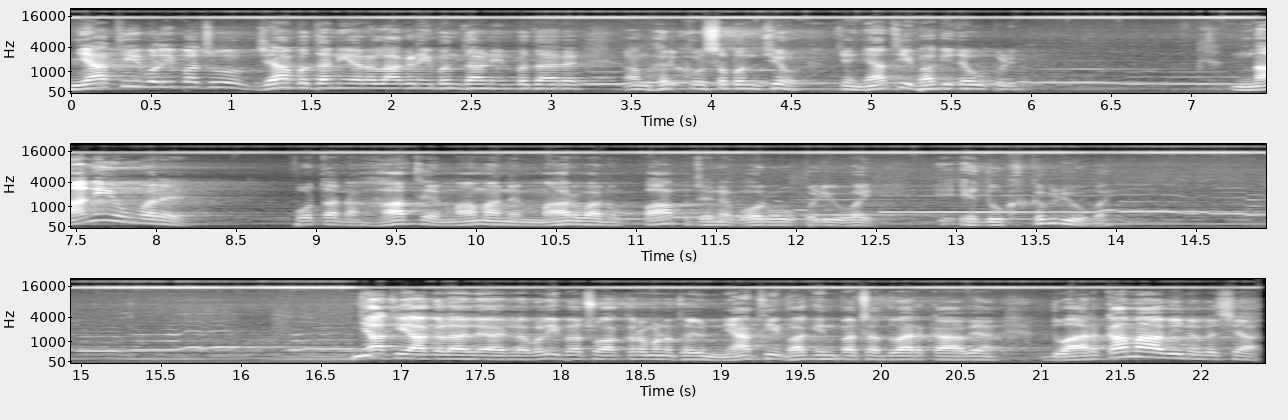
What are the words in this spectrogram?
ન્યાથી વળી પાછું જ્યાં બધાની યાર લાગણી બંધાણી બધારે આમ હરખો સંબંધ થયો, ત્યાં ન્યાથી ભાગી જવું પડ્યું. નાની ઉંમરે પોતાના હાથે મામાને મારવાનું પાપ જેને વોરવું પડ્યું હોય, એ- દુઃખ કબડ્યું હોય. ન્યાથી આગળ આવ્યા એટલે વળી પાછું આક્રમણ થયું. ન્યાથી ભાગીને પાછા દ્વારકા આવ્યા. દ્વારકામાં આવીને વસ્યા.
